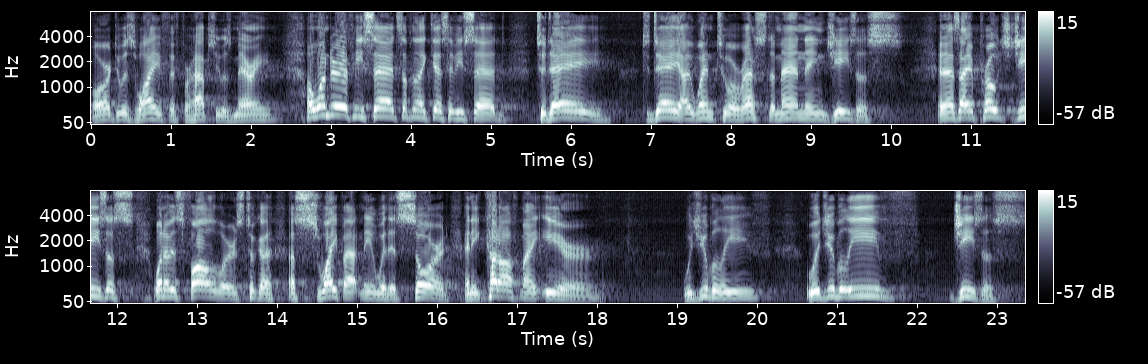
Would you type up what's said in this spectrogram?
or to his wife, if perhaps he was married. I wonder if he said something like this if he said, Today, today I went to arrest a man named Jesus. And as I approached Jesus, one of his followers took a, a swipe at me with his sword and he cut off my ear. Would you believe? Would you believe Jesus,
